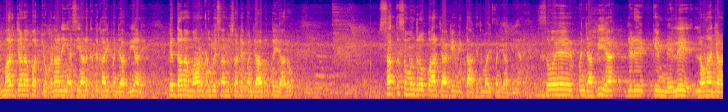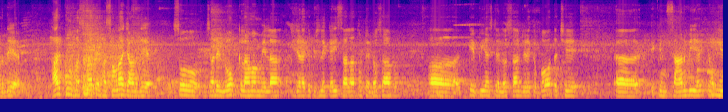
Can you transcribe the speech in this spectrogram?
ਮਰ ਜਾਣਾ ਪਰ ਝੁਕਣਾ ਨਹੀਂ ਐਸੀ ਅਣਖ ਦਿਖਾਈ ਪੰਜਾਬੀਆਂ ਨੇ। ਕਿੱਦਾਂ ਨਾ ਮਾਣ ਹੋਵੇ ਸਾਨੂੰ ਸਾਡੇ ਪੰਜਾਬ ਉੱਤੇ ਯਾਰੋ। ਸੱਤ ਸਮੁੰਦਰੋਂ ਪਾਰ ਜਾ ਕੇ ਵੀ ਧਾਕ ਜਮਾਈ ਪੰਜਾਬੀਆਂ ਨੇ। ਸੋ ਇਹ ਪੰਜਾਬੀ ਆ, ਜਿਹੜੇ ਕਿ ਮੇਲੇ ਲਾਉਣਾ ਜਾਣਦੇ ਆ। ਹਰ ਇੱਕ ਨੂੰ ਹੱਸਣਾ ਤੇ ਹਸਾਉਣਾ ਜਾਣਦੇ ਆ। ਸੋ ਸਾਡੇ ਲੋਕ ਕਲਾਵਾਂ ਮੇਲਾ, ਜਿਹੜਾ ਕਿ ਪਿਛਲੇ ਕਈ ਸਾਲਾਂ ਤੋਂ Dhillon Sahib K P S Dhillon Sahib, ਜਿਹੜੇ ਕਿ ਬਹੁਤ ਅੱਛੇ ਇੱਕ ਇਨਸਾਨ ਵੀ ਹੈ, ਕਿਉਂਕਿ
